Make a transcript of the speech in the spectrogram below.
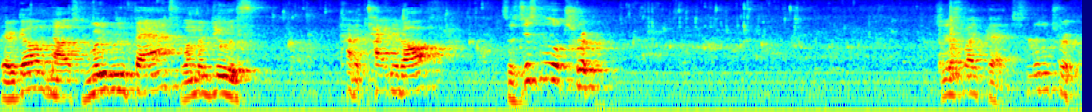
there we go. Now it's really, really fast. What I'm gonna do is kind of tighten it off. So it's just a little trickle. Just like that, just a little trickle.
